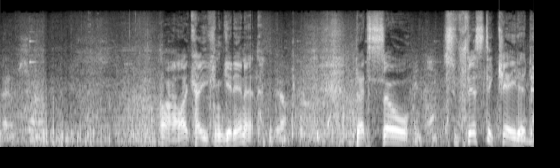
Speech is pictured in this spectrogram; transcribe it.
That's hmm. sweet. Oh, I like how you can get in it. Yeah. That's so sophisticated.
